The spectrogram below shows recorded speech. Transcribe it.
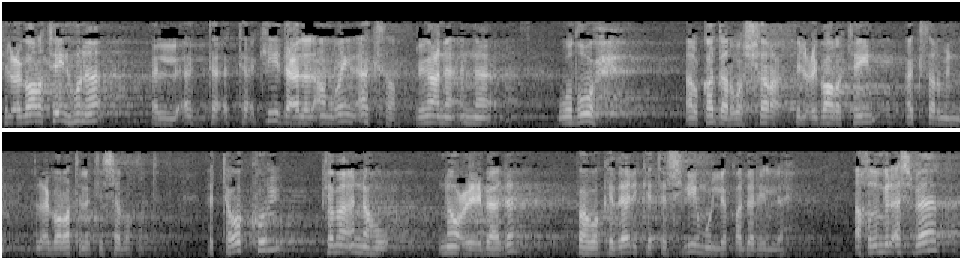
في العبارتين هنا التأكيد على الأمرين أكثر بمعنى أن وضوح القدر والشرع في العبارتين أكثر من العبارات التي سبقت. فالتوكل كما أنه نوع عبادة فهو كذلك تسليم لقدر الله. أخذ بالأسباب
